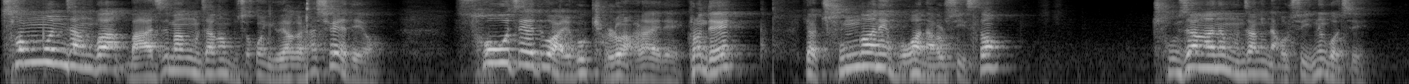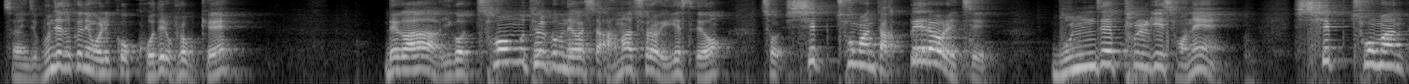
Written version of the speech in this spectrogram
첫 문장과 마지막 문장은 무조건 요약을 하셔야 돼요. 소재도 알고 결론 알아야 돼. 그런데 야 중간에 뭐가 나올 수 있어? 주장하는 문장이 나올 수 있는 거지. 자 이제 문제 접근의 원리 꼭 그대로 풀어볼게. 내가 이거 처음부터 읽으면 내가 진짜 아마추어라고 얘기했어요. 저 10초만 딱 빼라 그랬지. 문제 풀기 전에 10초만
